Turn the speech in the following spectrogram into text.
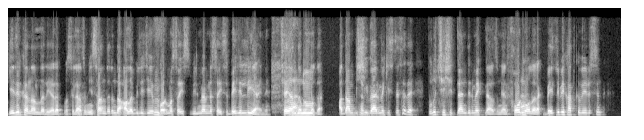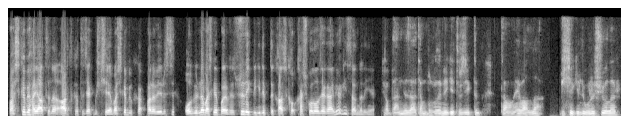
gelir kanalları yaratması lazım. İnsanların da alabileceği Hı. forma sayısı bilmem ne sayısı belirli yani. Şey ben anlamında o... da adam bir şey evet. vermek istese de bunu çeşitlendirmek lazım. Yani forma evet. olarak belli bir katkı verirsin başka bir hayatına artık atacak bir şeye başka bir para verirsin. O birine başka bir para verirsin. Sürekli gidip de kaş, kaşkol olacak hali yok insanların ya. Ya ben de zaten bunu demeye getirecektim. Tamam eyvallah bir şekilde uğraşıyorlar.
